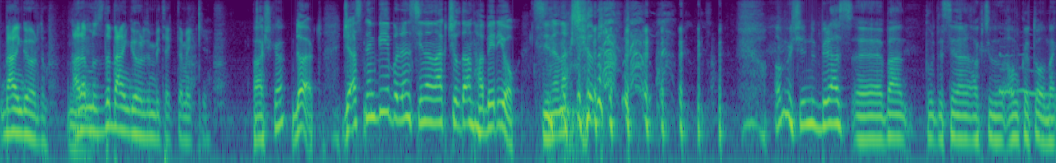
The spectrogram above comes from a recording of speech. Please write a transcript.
Ben gördüm. Evet. Aramızda ben gördüm bir tek demek ki. Başka? 4. Justin Bieber'ın Sinan Akçıl'dan haberi yok. Sinan Akçıl Ama şimdi biraz e, ben burada Sinan Akçıl'ın avukatı olmak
